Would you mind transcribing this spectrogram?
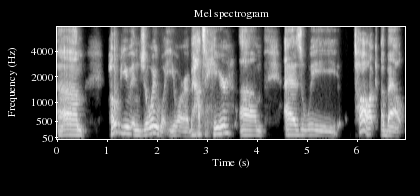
um, hope you enjoy what you are about to hear um, as we talk about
